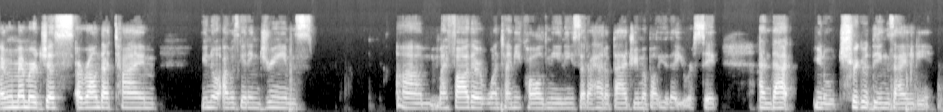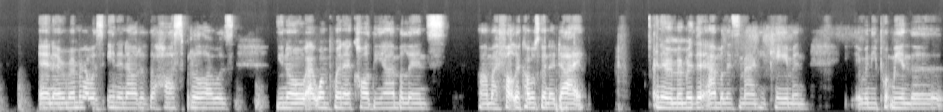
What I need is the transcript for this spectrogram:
I remember just around that time, you know, I was getting dreams. Um, my father, one time he called me and he said, I had a bad dream about you that you were sick. And that, you know, triggered the anxiety. And I remember I was in and out of the hospital. I was, you know, at one point I called the ambulance. Um, I felt like I was going to die. And I remember the ambulance man, he came and when he put me in the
